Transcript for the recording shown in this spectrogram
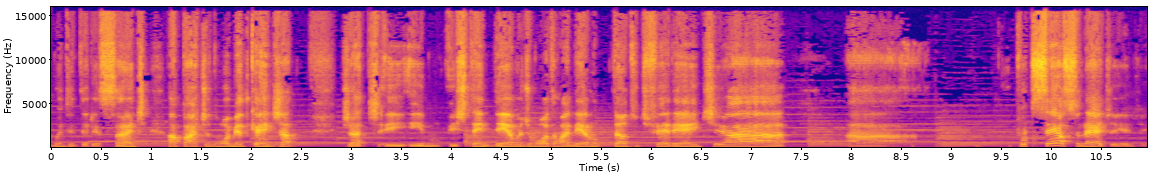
muito interessante, a partir do momento que a gente já, já e, e estendemos de uma outra maneira um tanto diferente a, a o processo né, de, de,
